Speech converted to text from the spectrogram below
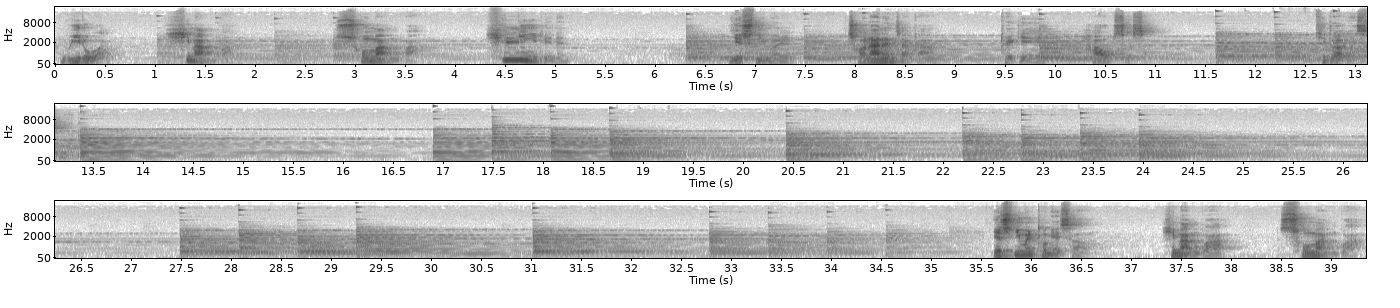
위로와 희망과 소망과 힐링이 되는 예수님을 전하는 자가 되게 하옵소서. 기도하겠습니다. 예수님을 통해서 희망과 소망과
